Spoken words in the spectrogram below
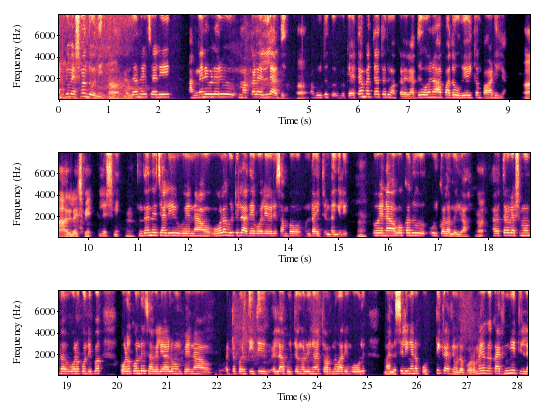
എനിക്ക് വിഷമം തോന്നി. എന്താന്ന് വെച്ചാൽ അങ്ങനെയുള്ളൊരു മക്കളല്ല അത്. വീട്ടിൽ കേറ്റാൻ പറ്റാത്തൊരു മക്കളല്ല. അത് ഓന് ആ പദം ഉപയോഗിക്കാൻ പാടില്ല. ലക്ഷ്മി. ലക്ഷ്മി. എന്താന്ന് വെച്ചാൽ പിന്നെ ഓളെ വീട്ടിൽ അതേപോലെ ഒരു സംഭവം ഉണ്ടായിട്ടുണ്ടെങ്കിൽ. പിന്നെ ഓക്കത് ഉൾക്കൊള്ളാൻ കഴിയുക. എത്ര വിഷമം ഉണ്ടാവും ഓളെ കൊണ്ട്. ഇപ്പൊ ഓളെ കൊണ്ട് സകലയാളും പിന്നെ ഒറ്റപ്പെടുത്തിയിട്ട് എല്ലാ കുറ്റങ്ങളും ഇങ്ങനെ തുറന്നു പറയുമ്പോൾ ഓൾ മനസ്സിൽ ഇങ്ങനെ പൊട്ടിക്കരഞ്ഞുകൊണ്ടാ പുറമേ കരഞ്ഞിട്ടില്ല.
